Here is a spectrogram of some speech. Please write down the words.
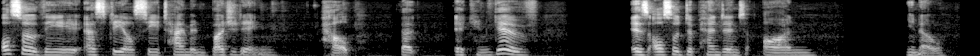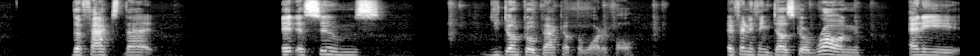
Also, the SDLC time and budgeting help that it can give is also dependent on, you know, the fact that it assumes you don't go back up the waterfall. If anything does go wrong, any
